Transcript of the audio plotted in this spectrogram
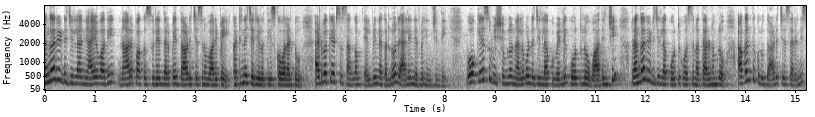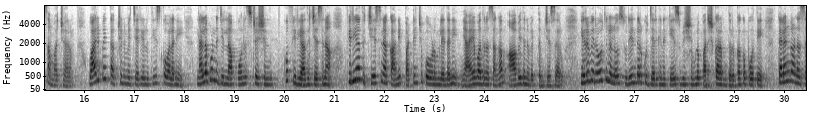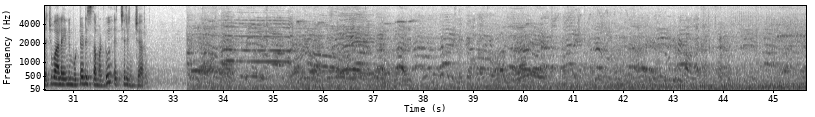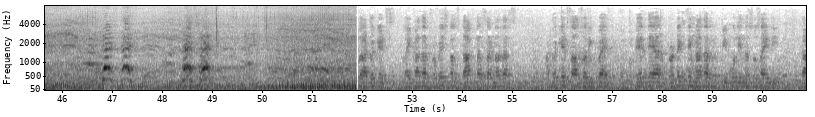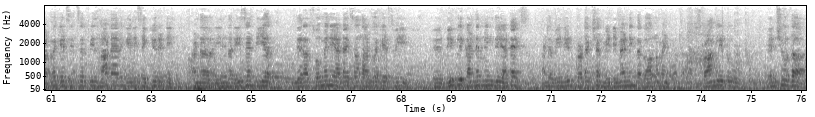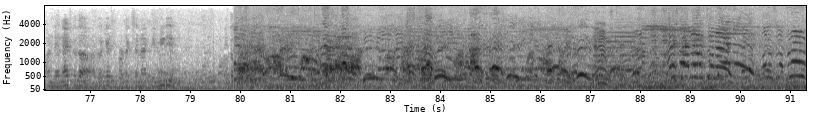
రంగారెడ్డి జిల్లా న్యాయవాది నారపాక సురేందర్పై దాడి చేసిన వారిపై కఠిన చర్యలు తీసుకోవాలంటూ అడ్వకేట్స్ సంఘం ఎల్బీ నగర్లో ర్యాలీ నిర్వహించింది. ఓ కేసు విషయంలో నల్గొండ జిల్లాకు వెళ్ళి కోర్టులో వాదించి రంగారెడ్డి జిల్లా కోర్టుకు వస్తున్న తరుణంలో అగంతకులు దాడి చేశారని సమాచారం. వారిపై తక్షణమే చర్యలు తీసుకోవాలని నల్గొండ జిల్లా పోలీస్ స్టేషన్కు ఫిర్యాదు చేసినా ఫిర్యాదు చేసినా కానీ పట్టించుకోవడం లేదని న్యాయవాదుల సంఘం ఆవేదన వ్యక్తం చేశారు. ఇరవై రోజులలో సురేందర్కు జరిగిన కేసు విషయంలో పరిష్కారం దొరకకపోతే తెలంగాణ సచివాలయాన్ని ముట్టడిస్తామంటూ హెచ్చరించారు The advocates, like other professionals, doctors and others, advocates also require where they are protecting other people in the society. The advocates itself is not having any security and uh, in the recent year, there are so many attacks on the advocates. We uh, deeply condemning the attacks and we need protection. We demanding the government strongly to ensure the and enact the Advocates Protection Act immediately. গোলাম গোলাম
